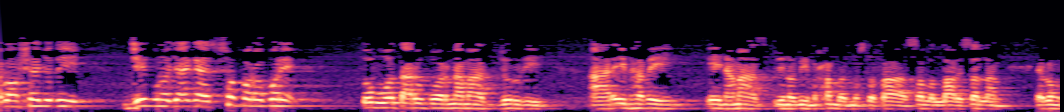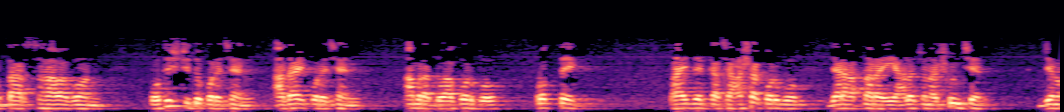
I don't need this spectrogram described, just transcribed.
এবং সে যদি যে কোনো জায়গায় সফরও করে তবুও তার উপর নামাজ জরুরি। আর এইভাবেই এই নামাজ প্রিনবী মোহাম্মদ মুস্তফা সাল্লাহ সাল্লাম এবং তার সাহাবাগণ প্রতিষ্ঠিত করেছেন, আদায় করেছেন। আমরা দোয়া করব, প্রত্যেক ভাইদের কাছে আশা করব যারা আপনারা এই আলোচনা শুনছেন, যেন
